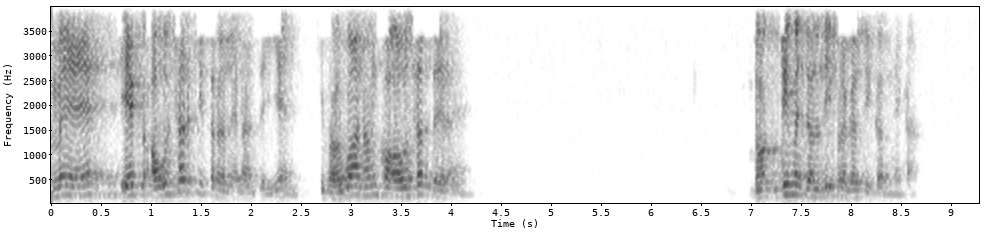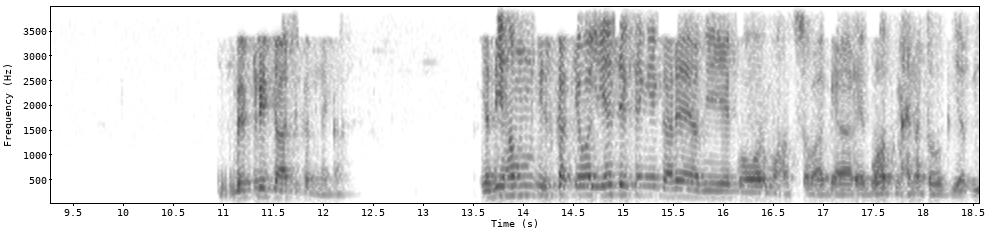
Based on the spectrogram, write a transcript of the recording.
हमें एक अवसर की तरह लेना चाहिए कि भगवान हमको अवसर दे रहे हैं। भक्ति में जल्दी प्रगति करने का, बैटरी चार्ज करने का। यदि हम इसका केवल ये देखेंगे कि अरे अभी एक और महोत्सव आ गया, अरे बहुत मेहनत होगी अभी।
